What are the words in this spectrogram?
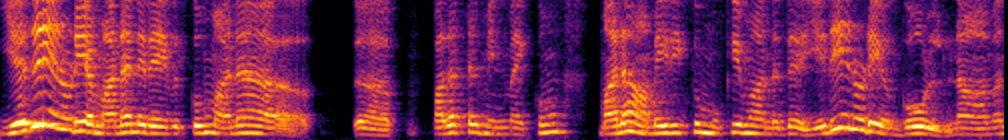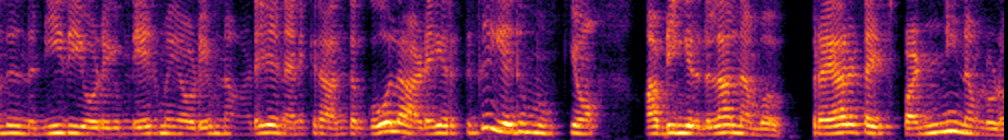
எது என்னுடைய மன நிறைவுக்கும் மன பதட்டமின்மைக்கும் மன அமைதிக்கும் முக்கியமானது? எது என்னுடைய கோல் நான் வந்து இந்த நீதியோடையும் நேர்மையோடையும் நான் அடைய நினைக்கிறேன் அந்த கோலை அடையிறதுக்கு எது முக்கியம்? அப்படிங்கிறதெல்லாம் நம்ம ப்ரையாரிட்டைஸ் பண்ணி நம்மளோட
